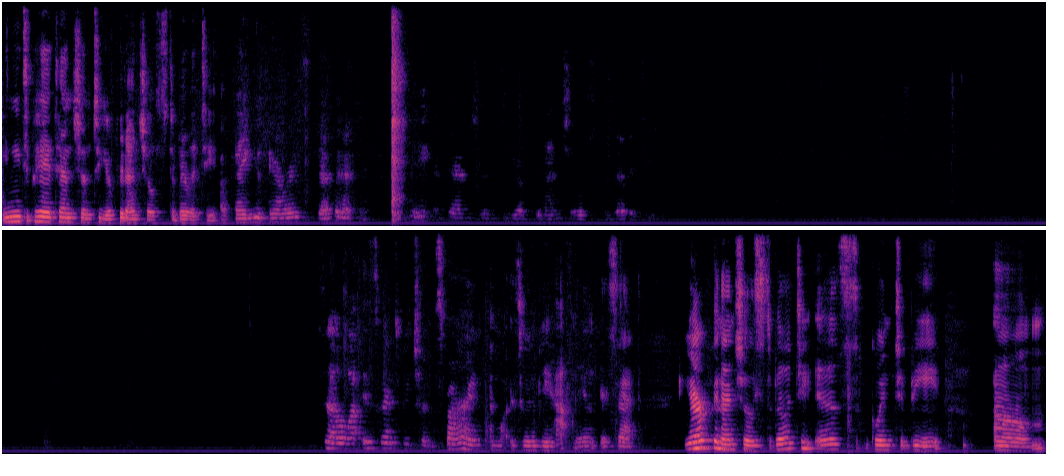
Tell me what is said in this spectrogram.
You need to pay attention to your financial stability, okay? You Aries, definitely. Pay attention to your financial stability. So what is going to be transpiring and what is going to be happening is that your financial stability is going to be um,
